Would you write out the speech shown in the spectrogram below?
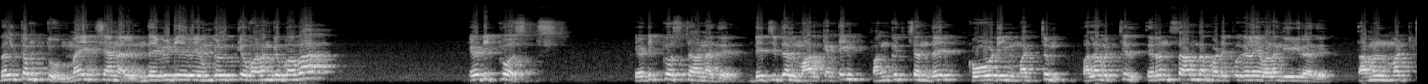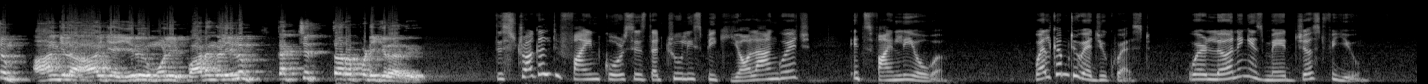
Welcome to my channel இந்த வீடியோவை உங்களுக்கு வழங்குபவர் எடிகோஸ்ட் எடிகோஸ்ட் ஆனது டிஜிட்டல் மார்க்கெட்டிங் பங்குச்சந்தை கோடிங் மற்றும் பலவற்றில் திறன் சார்ந்த படிப்புகளை வழங்குகிறது தமிழ் மற்றும் ஆங்கில ஆகிய இரு மொழி பாடங்களிலும் கற்றுத் தரப்படுகிறது The struggle to find courses that truly speak your language, it's finally over. Welcome to EduQuest, where learning is made just for you.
